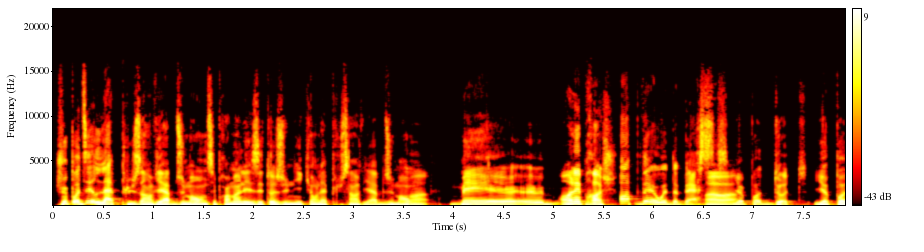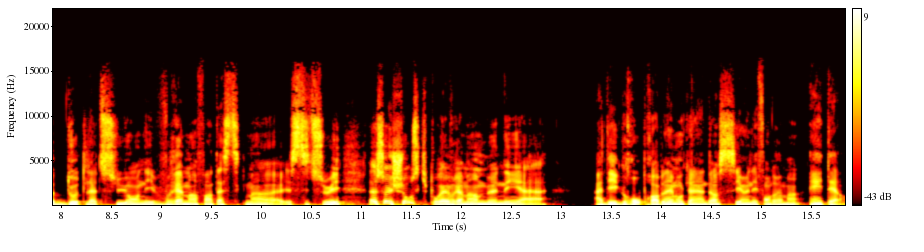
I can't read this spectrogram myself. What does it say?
Je ne veux pas dire la plus enviable du monde, c'est probablement les États-Unis qui ont la plus enviable du monde, Ouais. mais euh, On est proche. up there with the best. Ouais, ouais. Il n'y a pas de doute. Il n'y a pas de doute là-dessus. On est vraiment fantastiquement euh, situé. La seule chose qui pourrait vraiment mener à, à des gros problèmes au Canada, c'est un effondrement interne.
